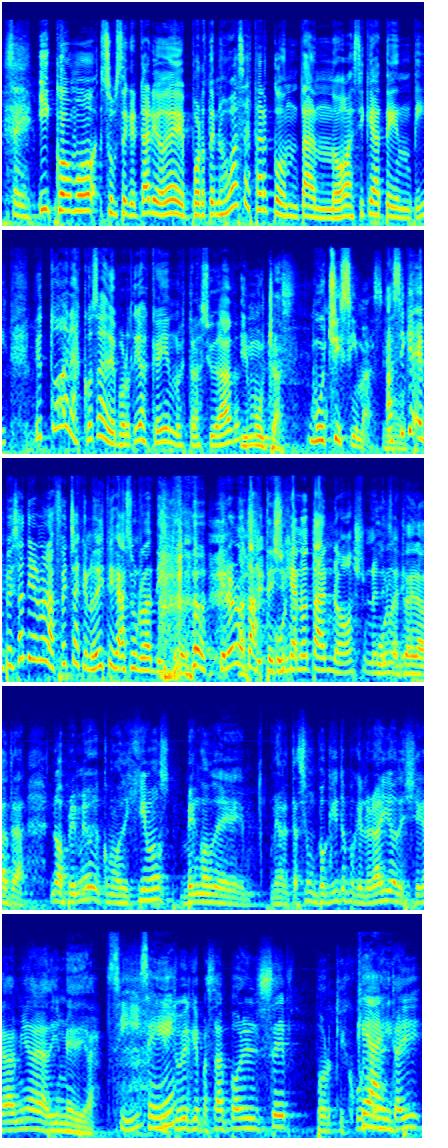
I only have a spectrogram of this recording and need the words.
Sí. Y como subsecretario de Deporte, nos vas a estar contando, así que atenti, de todas las cosas deportivas que hay en nuestra ciudad. Y muchas. Muchísimas. Y así que empezá a tirarnos las fechas que nos diste hace un ratito. que no notaste. Así, yo dije, una- anotar, no, yo no Una la otra. No, primero, como dijimos, vengo de. Me retrasé un poquito porque el horario de llegada mía era de y media. Sí. Sí. Y tuve que pasar por el CEF porque justamente ahí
